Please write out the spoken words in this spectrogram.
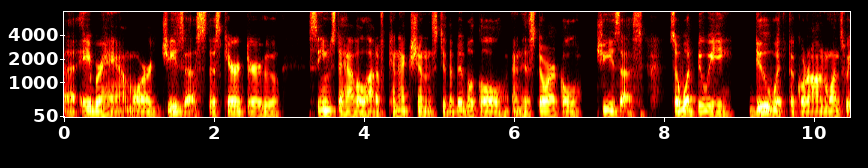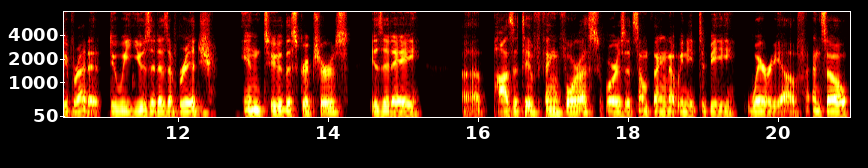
uh, Abraham or Jesus, this character who seems to have a lot of connections to the biblical and historical Jesus. So, what do we do with the Quran once we've read it? Do we use it as a bridge into the scriptures? Is it a, a positive thing for us, or is it something that we need to be wary of? And so,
